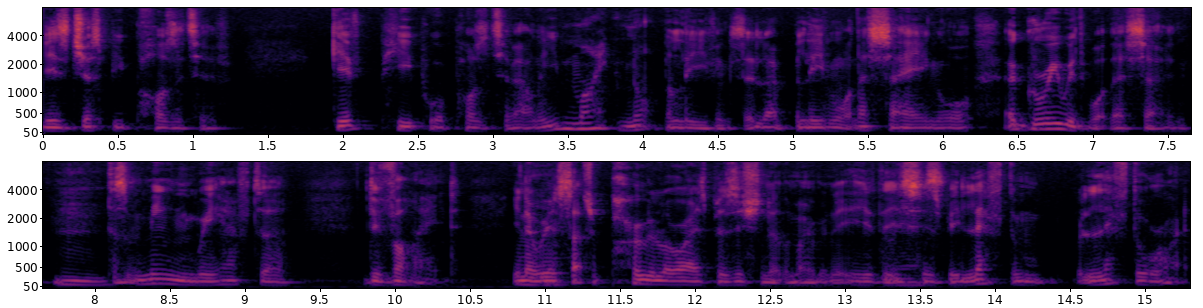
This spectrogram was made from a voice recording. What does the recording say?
Is just be positive. Give people a positive outlook. You might not believe in, so like believe in what they're saying or agree with what they're saying. Mm. Doesn't mean we have to divide. You know, we're in such a polarized position at the moment. It either Yes. seems to be left and left or right,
